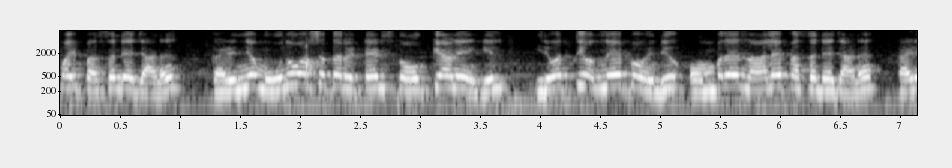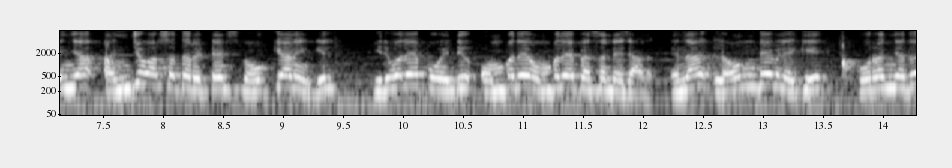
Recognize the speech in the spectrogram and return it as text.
five percentage ആണ്. കഴിഞ്ഞ മൂന്ന് വർഷത്തെ റിട്ടേൺസ് നോക്കുകയാണെങ്കിൽ ഇരുപത്തി ഒന്ന് പോയിന്റ് ഒമ്പത് നാല് പെർസെന്റേജ് ആണ്. കഴിഞ്ഞ അഞ്ച് വർഷത്തെ റിട്ടേൺസ് നോക്കുകയാണെങ്കിൽ ഇരുപത് പോയിന്റ് ഒമ്പത് ഒമ്പത് പെർസെന്റേജ് ആണ്. എന്നാൽ ലോങ് ടേമിലേക്ക് കുറഞ്ഞത്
